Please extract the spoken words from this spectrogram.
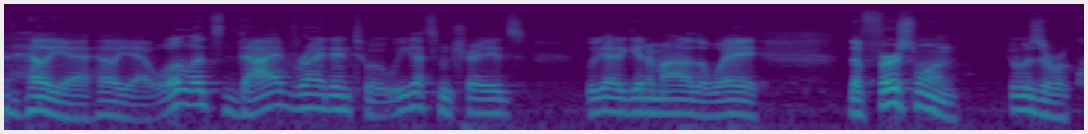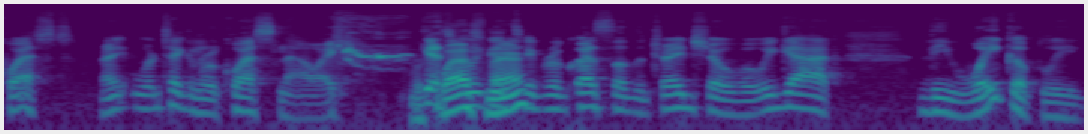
Hell yeah, hell yeah. Well, let's dive right into it. We got some trades. We got to get them out of the way. The first one, it was a request, right? We're taking requests now. I guess we're gonna take requests on the trade show, but we got the Wake Up League,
